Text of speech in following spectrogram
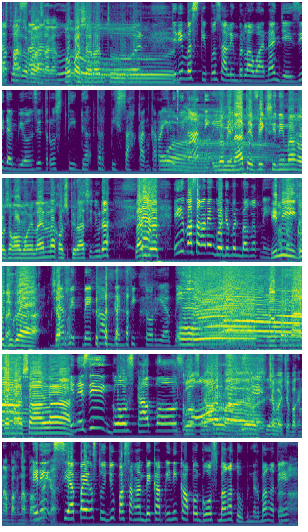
Pastur apa? pasaran turun. Oh, pasaran turun. Jadi meskipun saling berlawanan, Jay-Z dan Beyonce terus tidak terpisahkan karena Wah, Illuminati. Illuminati fix ini mah nggak usah ngomongin lain lah konspirasi ini udah lanjut. Nah, ini pasangan yang gue demen banget nih. ini gue juga siapa? David Beckham dan Victoria Beckham. Oh, nggak pernah ada masalah. Ini sih goals couple semua Goals ya. Coba-coba kenapa kenapa Ini mereka? Siapa yang setuju pasangan Beckham ini couple goals banget tuh, bener banget ya. Uh-uh.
